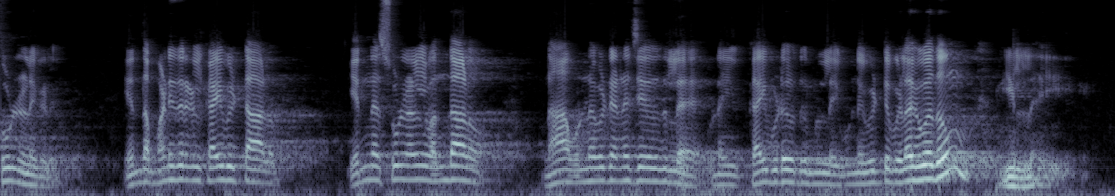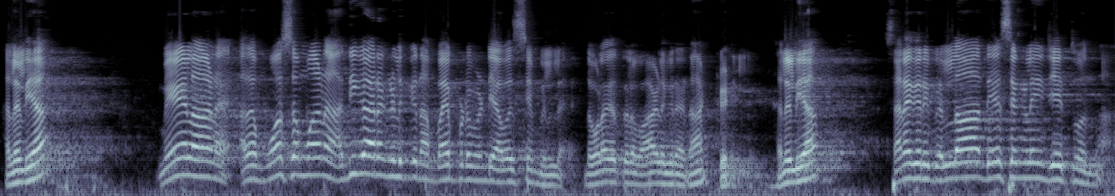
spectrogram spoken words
சூழ்நிலைகளும் எந்த மனிதர்கள் கைவிட்டாலும் என்ன சூழ்நிலையில் வந்தாலும் நான் உன்னை விட்டு என்ன செய்வதில்லை. உன்னை கைவிடுவதும் இல்லை. உன்னை விட்டு விலகுவதும் இல்லை. அல்லையா மேலான அத மோசமான அதிகாரங்களுக்கு நான் பயப்பட வேண்டிய அவசியம் இல்லை. இந்த உலகத்தில் வாழுகிற நாட்களில் அல்லையா சனகரிப்பு எல்லா தேசங்களையும் ஜெயித்து வந்தான்.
